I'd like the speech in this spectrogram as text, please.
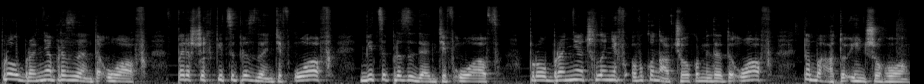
про обрання президента УАФ, перших віцепрезидентів УАФ, віцепрезидентів УАФ, про обрання членів виконавчого комітету УАФ та багато іншого.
